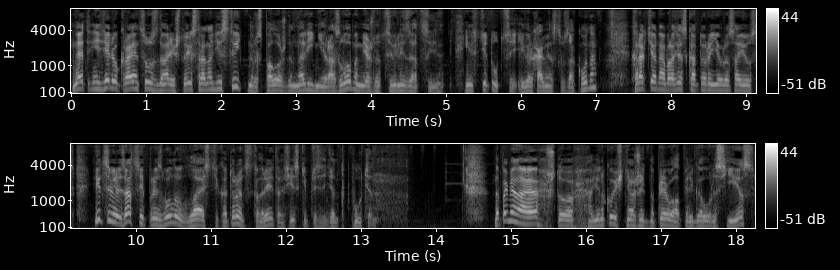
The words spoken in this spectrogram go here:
На этой неделе украинцы узнали, что их страна действительно расположена на линии разлома между цивилизацией, институцией и верховенством закона, характерный образец которой Евросоюз, и цивилизацией произвола власти, которую олицетворяет российский президент Путин. Напоминаю, что Янукович неожиданно прервал переговоры с ЕС.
